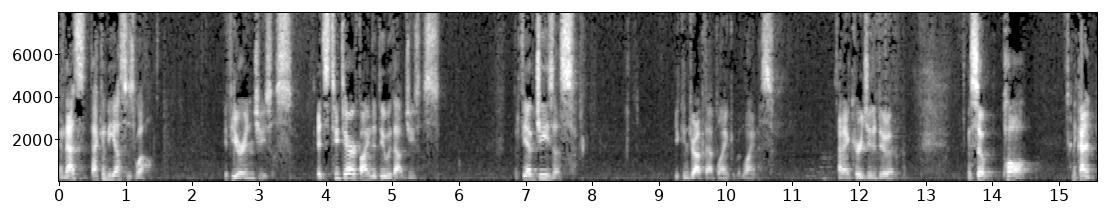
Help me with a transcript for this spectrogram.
And that's, that can be us as well if you're in Jesus. It's too terrifying to do without Jesus. But if you have Jesus, you can drop that blanket with Linus. And I encourage you to do it. And so, Paul, in a kind of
